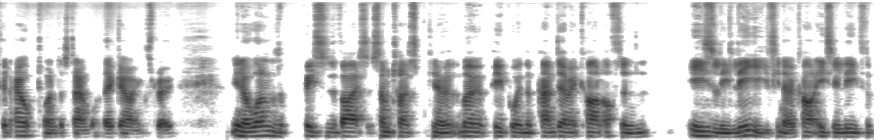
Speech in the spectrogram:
could help to understand what they're going through. You know, one of the pieces of advice that sometimes, you know, at the moment people in the pandemic can't often easily leave, you know, can't easily leave the,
